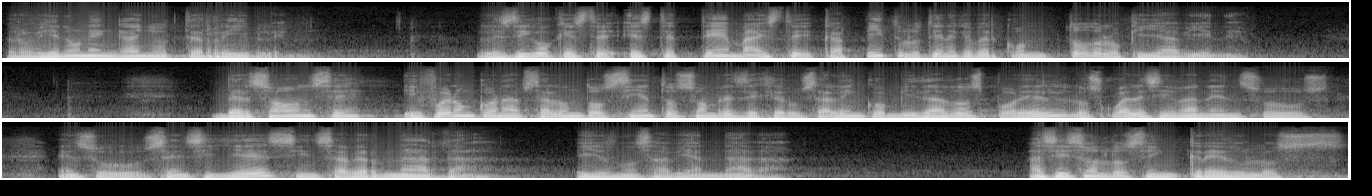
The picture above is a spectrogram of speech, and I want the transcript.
Pero viene un engaño terrible. Les digo que este, este tema, este capítulo tiene que ver con todo lo que ya viene. Verso 11, y fueron con Absalón 200 hombres de Jerusalén convidados por él, los cuales iban en, sus, en su sencillez sin saber nada. Ellos no sabían nada. Así son los incrédulos,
